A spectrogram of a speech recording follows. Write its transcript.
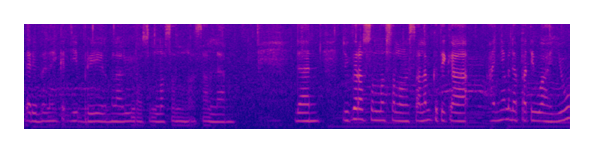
dari malaikat Jibril melalui Rasulullah sallallahu alaihi wasallam. Dan juga Rasulullah sallallahu ketika hanya mendapati wahyu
